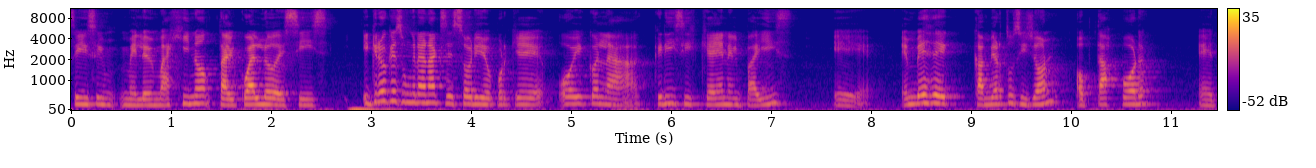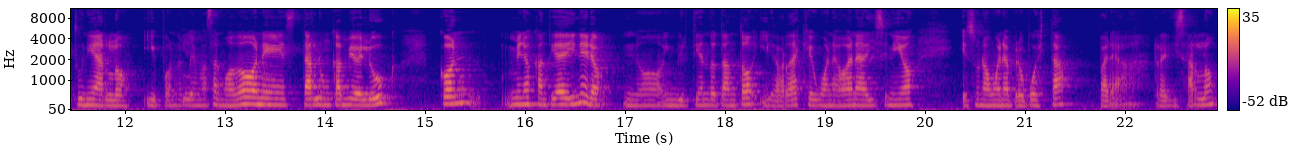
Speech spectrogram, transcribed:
Sí, sí, me lo imagino tal cual lo decís. Y creo que es un gran accesorio porque hoy con la crisis que hay en el país, eh, en vez de cambiar tu sillón, optás por eh, tunearlo y ponerle más almohadones, darle un cambio de look con menos cantidad de dinero, no invirtiendo tanto. Y la verdad es que Guanabana Diseño es una buena propuesta para realizarlo.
